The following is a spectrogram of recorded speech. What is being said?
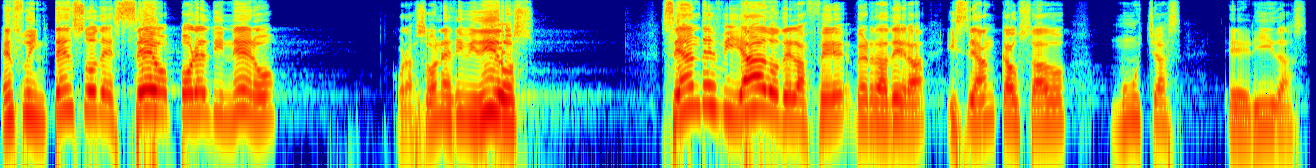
en su intenso deseo por el dinero, corazones divididos, se han desviado de la fe verdadera y se han causado muchas heridas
